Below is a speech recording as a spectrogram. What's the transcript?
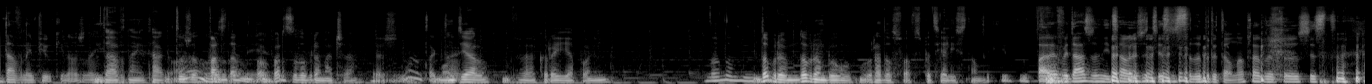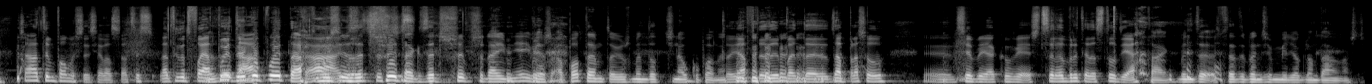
dawnej piłki nożnej. Dawnej, tak. Dużo, bardzo dawniej, ba- nie? Bardzo dobre mecze. Wiesz, No, tak, tak. Mundial w Korei i Japonii. No, no, Dobrym, dobrym był Radosław specjalistą. Parę wydarzeń i całe życie jesteś celebrytą. Naprawdę to już jest. Trzeba o tym pomyśleć, Jarosław. To jest, dlatego twoja No, płyta. Tego płyta. Tak, Musisz to- ze trzy, jest- tak, ze trzy przynajmniej, wiesz, a potem to już będę odcinał kupony. To ja wtedy będę zapraszał y, ciebie jako, wiesz, celebrytę do studia. Tak, będę, wtedy będziemy mieli oglądalność.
